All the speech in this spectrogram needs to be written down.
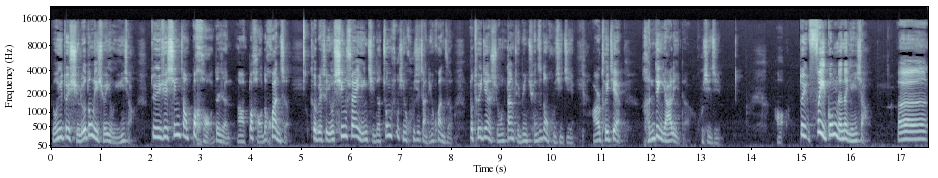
容易对血流动力学有影响。对于一些心脏不好的人啊，不好的患者，特别是由心衰引起的中枢型呼吸暂停患者，不推荐使用单腿片全自动呼吸机，而推荐恒定压力的呼吸机。好，对肺功能的影响。呃，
